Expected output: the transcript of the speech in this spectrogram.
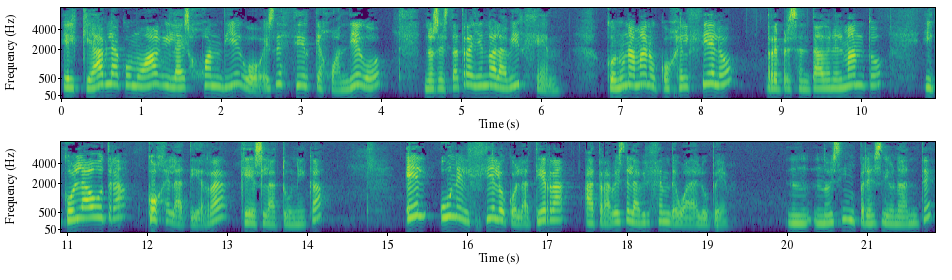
El que habla como águila es Juan Diego, es decir, que Juan Diego nos está trayendo a la Virgen. Con una mano coge el cielo, representado en el manto, y con la otra coge la tierra, que es la túnica. Él une el cielo con la tierra a través de la Virgen de Guadalupe. ¿No es impresionante?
